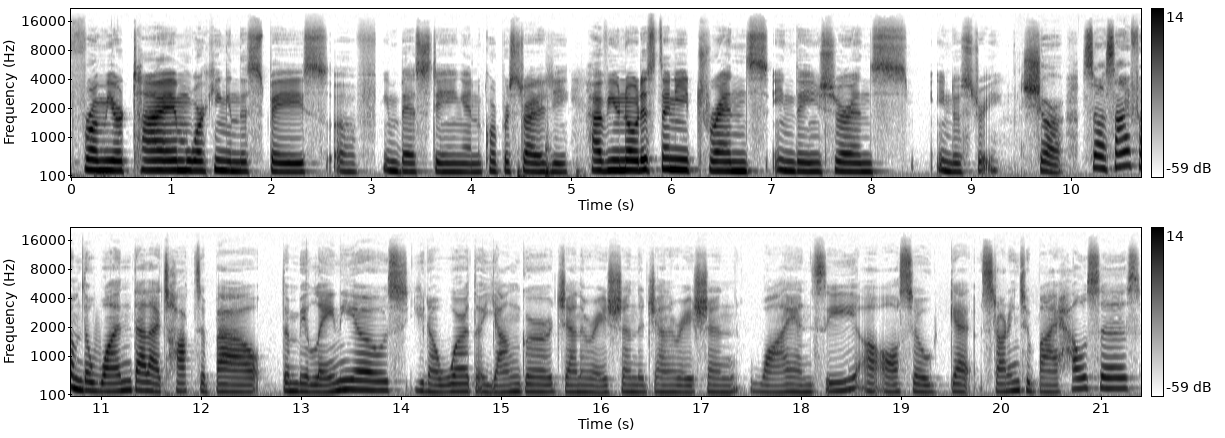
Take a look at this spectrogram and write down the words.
From your time working in the space of investing and corporate strategy, have you noticed any trends in the insurance industry? Sure. So aside from the one that I talked about, the millennials, you know, where the younger generation, the generation Y and Z, are also get starting to buy houses,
